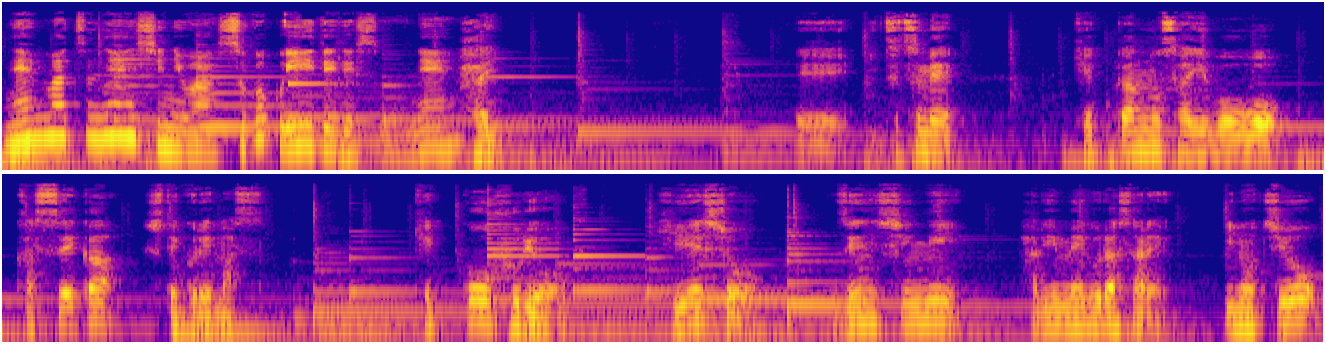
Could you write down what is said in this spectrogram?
年末年始にはすごくいい手ですよね。はい、え5つ目血管の細胞を活性化してくれます。血行不良冷え性全身に張り巡らされ命を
